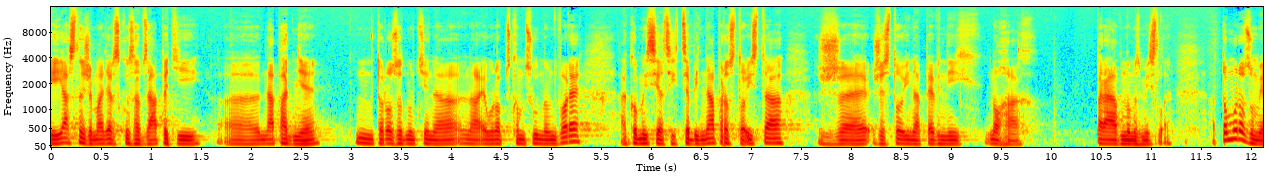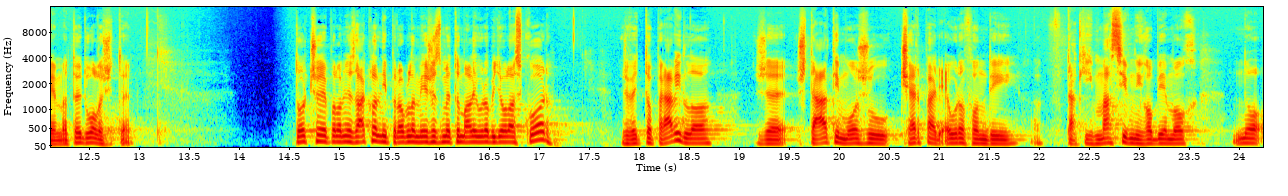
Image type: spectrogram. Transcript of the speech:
je jasné, že Maďarsko sa v zápätí e, napadne to rozhodnutie na, na Európskom súdnom dvore a komisia si chce byť naprosto istá, že, že stojí na pevných nohách v právnom zmysle. A tomu rozumiem a to je dôležité. To, čo je podľa mňa základný problém, je, že sme to mali urobiť oveľa skôr. Že veď to pravidlo, že štáty môžu čerpať eurofondy v takých masívnych objemoch No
